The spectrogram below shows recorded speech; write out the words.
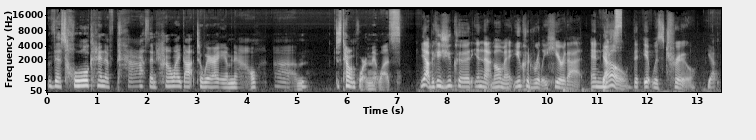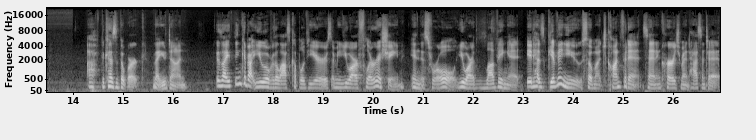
this whole kind of path and how I got to where I am now, um, just how important it was. Yeah, because you could, in that moment, you could really hear that and yes. know that it was true. Yeah. Uh, because of the work that you've done. As I think about you over the last couple of years, I mean, you are flourishing in this role. You are loving it. It has given you so much confidence and encouragement, hasn't it?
